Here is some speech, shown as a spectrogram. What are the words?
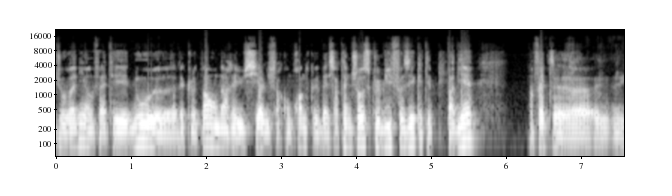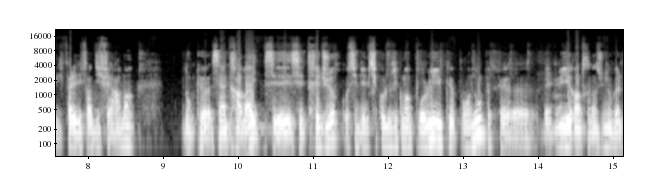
Giovanni en fait. Et nous, euh, avec le temps, on a réussi à lui faire comprendre que ben, certaines choses que lui faisait qui étaient pas bien, en fait, il fallait les faire différemment. Donc euh, c'est un travail, c'est très dur, aussi bien psychologiquement pour lui que pour nous, parce que ben, lui il rentre dans une nouvelle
